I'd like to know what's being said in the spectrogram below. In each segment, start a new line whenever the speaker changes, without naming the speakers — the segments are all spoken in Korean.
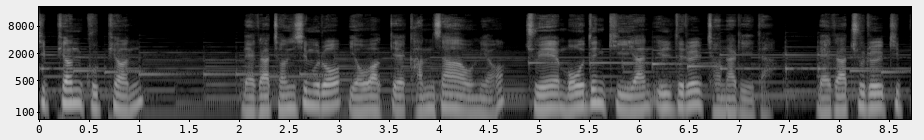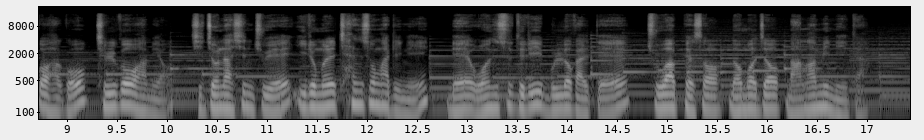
시편 9편 내가 전심으로 여호와께 감사하오며 주의 모든 기이한 일들을 전하리이다. 내가 주를 기뻐하고 즐거워하며 지존하신 주의 이름을 찬송하리니 내 원수들이 물러갈 때에 주 앞에서 넘어져 망함이니이다.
